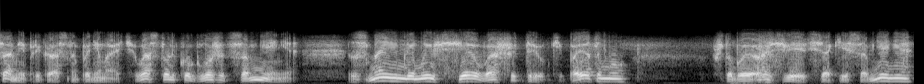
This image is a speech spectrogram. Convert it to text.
сами прекрасно понимаете. Вас только гложет сомнение. Знаем ли мы все ваши трюки? Поэтому, чтобы развеять всякие сомнения,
